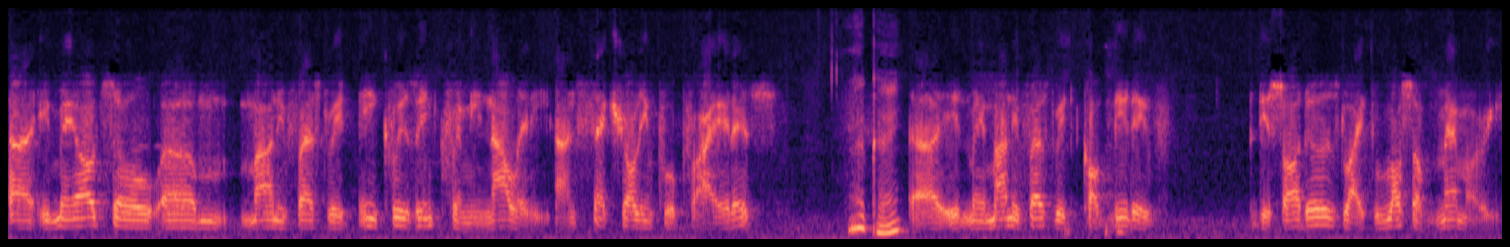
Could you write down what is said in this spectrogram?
Uh, it may also um, manifest with increasing criminality and sexual improprieties. Okay. Uh, it may manifest with cognitive disorders like loss of memory,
